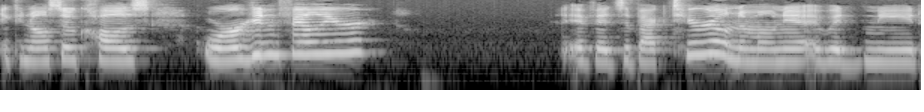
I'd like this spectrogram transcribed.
It can also cause organ failure. If it's a bacterial pneumonia, it would need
